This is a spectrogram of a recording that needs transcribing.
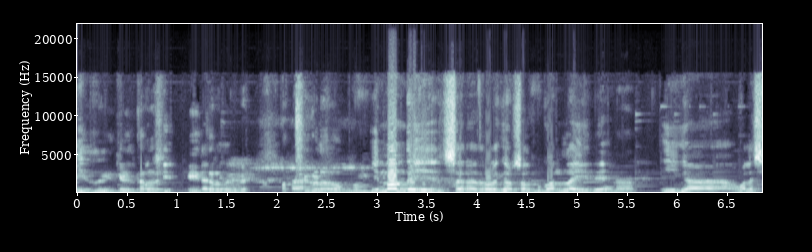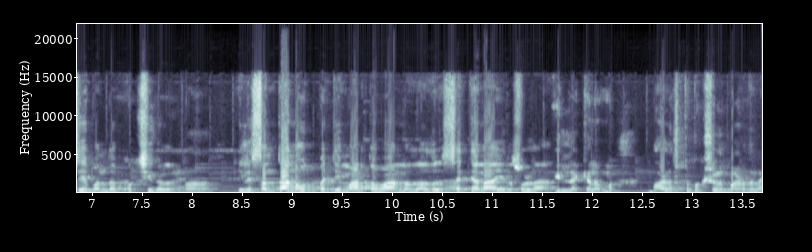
ಇದು. ಪಕ್ಷಿಗಳ ಇನ್ನೊಂದು ಸರ್ ಅದ್ರೊಳಗೆ ಸ್ವಲ್ಪ ಗೊಂದಲ ಇದೆ. ಈಗ ವಲಸೆ ಬಂದ ಪಕ್ಷಿಗಳು ಇಲ್ಲಿ ಸಂತಾನ ಉತ್ಪತ್ತಿ ಮಾಡ್ತಾವ ಅನ್ನೋದು ಅದು ಸತ್ಯನಾ ಏನು ಸುಳ್ಳ? ಇಲ್ಲ ಕೆಲ ಬಹಳಷ್ಟು ಪಕ್ಷಗಳು ಮಾಡೋದಿಲ್ಲ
